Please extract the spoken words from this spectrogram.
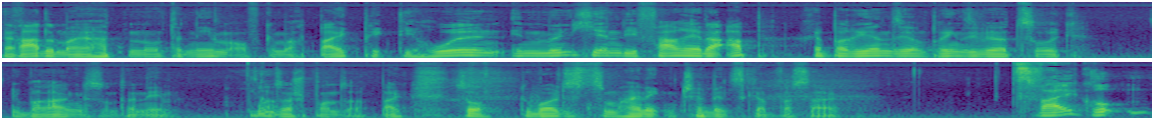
Der Radelmeier hat ein Unternehmen aufgemacht, Bikepick. Die holen in München die Fahrräder ab, reparieren sie und bringen sie wieder zurück. Überragendes Unternehmen. Unser Sponsor. Bike. So, du wolltest zum Heineken Champions Cup was sagen. Zwei Gruppen,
